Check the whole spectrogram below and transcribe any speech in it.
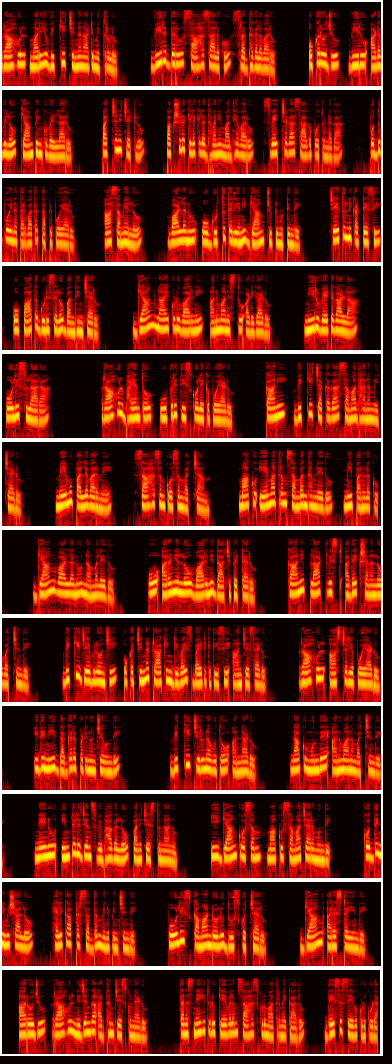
రాహుల్ మరియు విక్కీ చిన్ననాటి మిత్రులు. వీరిద్దరూ సాహసాలకు శ్రద్ధగలవారు. ఒకరోజు వీరు అడవిలో క్యాంపింగ్కు వెళ్ళారు. పచ్చని చెట్లు పక్షుల కిలకిల ధ్వని మధ్యవారు స్వేచ్ఛగా సాగపోతుండగా పొద్దుపోయిన తర్వాత తప్పిపోయారు. ఆ సమయంలో వాళ్ళను ఓ గుర్తు తెలియని గ్యాంగ్ చుట్టుముట్టింది. చేతుల్ని కట్టేసి ఓ పాత గుడిసెలో బంధించారు. గ్యాంగ్ నాయకుడు వారిని అనుమానిస్తూ అడిగాడు. మీరు వేటగాళ్ళా పోలీసులారా? రాహుల్ భయంతో ఊపిరి తీసుకోలేకపోయాడు. కాని విక్కీ చక్కగా సమాధానం ఇచ్చాడు. మేము పల్లెవారమే సాహసం కోసం వచ్చాం. మాకు ఏమాత్రం సంబంధం లేదు మీ పనులకు. గ్యాంగ్ వాళ్ళను నమ్మలేదు. ఓ అరణ్యంలో వారిని దాచిపెట్టారు. కాని ప్లాట్ ట్విస్ట్ అదే క్షణంలో వచ్చింది. విక్కీ జేబులోంచి ఒక చిన్న ట్రాకింగ్ డివైస్ బయటికి తీసి ఆన్చేశాడు రాహుల్ ఆశ్చర్యపోయాడు. ఇది నీ దగ్గరెప్పటినుంచే ఉంది? విక్కీ చిరునవ్వుతో అన్నాడు. నాకు ముందే అనుమానం వచ్చింది. నేను ఇంటెలిజెన్స్ విభాగంలో పనిచేస్తున్నాను. ఈ గ్యాంగ్ కోసం మాకు సమాచారముంది. కొద్ది నిమిషాల్లో హెలికాప్టర్ శబ్దం వినిపించింది. పోలీస్ కమాండోలు దూసుకొచ్చారు. గ్యాంగ్ అరెస్టయింది ఆ రోజు రాహుల్ నిజంగా అర్థం చేసుకున్నాడు. తన స్నేహితుడు కేవలం సాహసుకుడు మాత్రమే కాదు దేశ సేవకుడు కూడా.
